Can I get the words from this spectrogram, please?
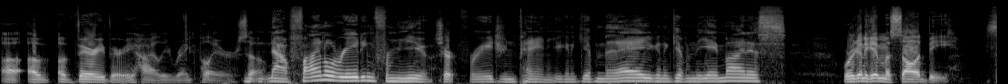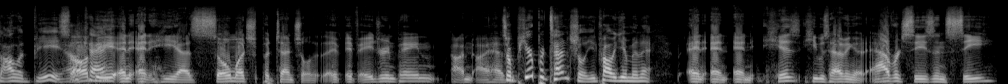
a, a, a, very, very highly ranked player. So now, final rating from you, sure, for Adreian Payne. You're going to give him an A. You're going to give him the A minus. We're going to give him a solid B. Solid B. Solid okay. B, and, and he has so much potential. If, if Adreian Payne, I'm, i have so pure potential. You'd probably give him an A and and and his he was having an average season C,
